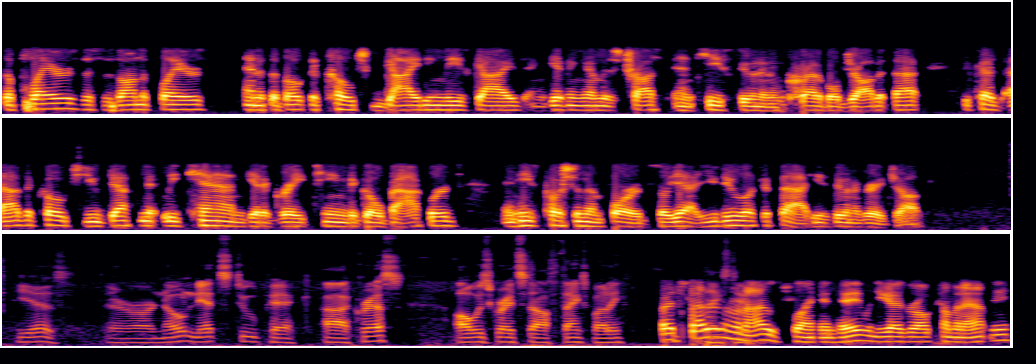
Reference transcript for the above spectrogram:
the players, this is on the players, and it's about the coach guiding these guys and giving them his trust. And Keefe's doing an incredible job at that because as a coach, you definitely can get a great team to go backwards, and he's pushing them forward. So yeah, you do look at that. He's doing a great job. He is. There are no nits to pick. Uh, Chris, always great stuff. Thanks, buddy. But it's better Thanks, than when dude. I was playing. Hey, when you guys were all coming at me.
